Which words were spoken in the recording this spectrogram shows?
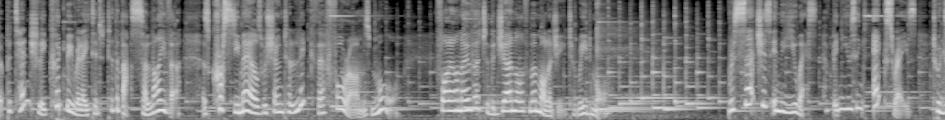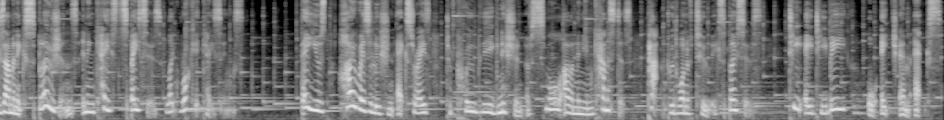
but potentially could be related to the bat's saliva, as crusty males were shown to lick their forearms more. Fly on over to the Journal of Mammalogy to read more. Researchers in the US have been using X rays to examine explosions in encased spaces like rocket casings. They used high resolution X rays to probe the ignition of small aluminium canisters packed with one of two explosives TATB or HMX.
